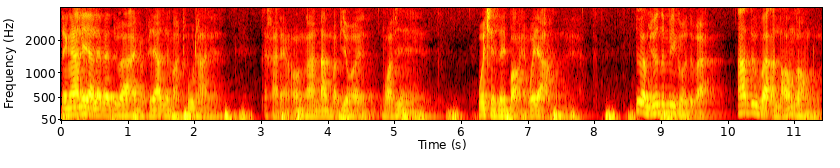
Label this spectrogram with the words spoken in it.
သင်္ကန်းလေးရလည်းပဲသူကအဲ့မှာဘုရားရှင်မှာထိုးထားတယ်တခါတည်းအော်ငါနောက်မပြောရင်ဟောဖြစ်ရင်ဝတ်ချင်စိတ်ပေါက်ရင်ဝတ်ရအောင်သူ့အမျိုးသမီးကိုသူကအတုပအလောင်းကောင်လို့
